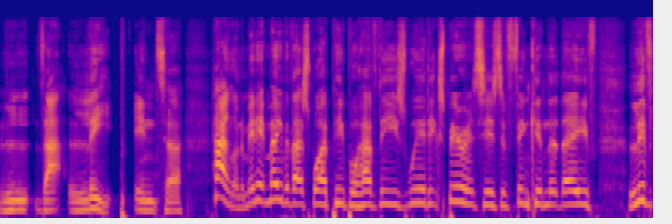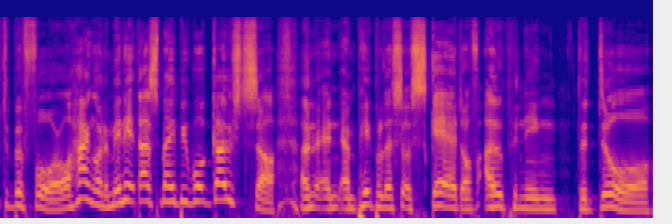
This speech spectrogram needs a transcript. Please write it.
that leap into hang on a minute maybe that's why people have these weird experiences of thinking that they've lived before or hang on a minute that's maybe what ghosts are and and, and people are sort of scared of opening the door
